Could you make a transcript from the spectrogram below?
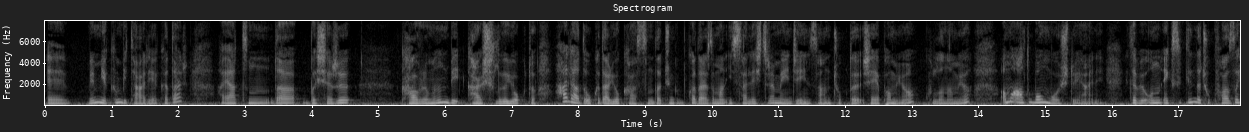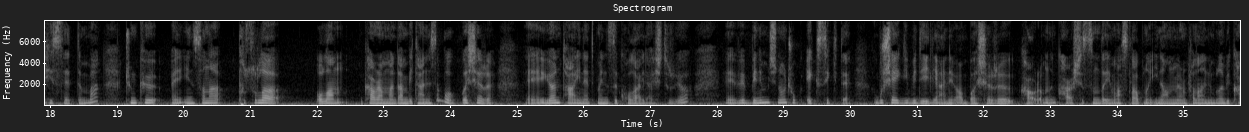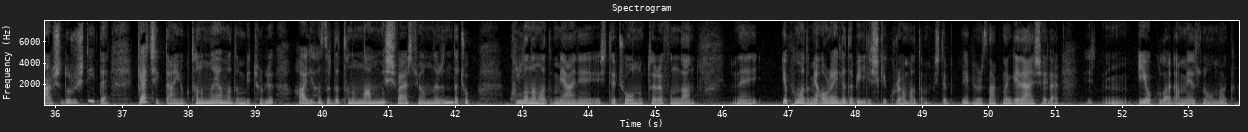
E, benim yakın bir tarihe kadar hayatında başarı kavramının bir karşılığı yoktu. Hala da o kadar yok aslında. Çünkü bu kadar zaman içselleştiremeyince insan çok da şey yapamıyor, kullanamıyor. Ama altı bomboştu yani. E tabii onun eksikliğini de çok fazla hissettim ben. Çünkü yani insana pusula olan kavramlardan bir tanesi bu. Başarı. E, yön tayin etmenizi kolaylaştırıyor. E, ve benim için o çok eksikti. Bu şey gibi değil yani başarı kavramının karşısındayım asla buna inanmıyorum falan. Yani buna bir karşı duruş değil de gerçekten yok tanımlayamadım bir türlü. Hali hazırda tanımlanmış versiyonlarını da çok kullanamadım yani işte çoğunluk tarafından. Ne, yapamadım ya yani orayla da bir ilişki kuramadım. İşte hepimizin aklına gelen şeyler iyi okullardan mezun olmak,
